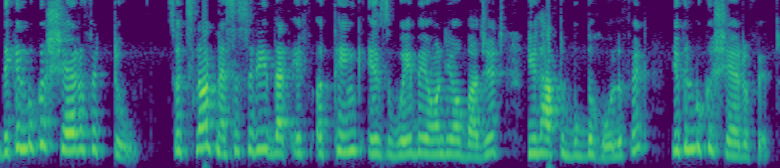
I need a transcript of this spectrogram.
They can book a share of it too. So it's not necessary that if a thing is way beyond your budget, you'll have to book the whole of it. You can book a share of it.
